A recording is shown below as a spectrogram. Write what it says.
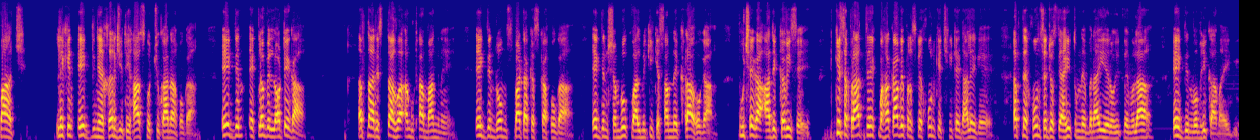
पाँच, लेकिन एक दिन यह कर्ज इतिहास को चुकाना होगा। एक दिन एकलव्य लौटेगा। अपना रिश्ता हुआ अंगूठा मांगने। एक दिन रोम स्पाटाकस का होगा। एक दिन शंभुक वाल्मीकि के सामने खड़ा होगा। पूछेगा आदि कवि से किस अपराध से एक महाकाव्य पर उसके खून के छींटे डाले गए? अपने खून से जो स्याही तुमने बनाई है रोहित में मुला एक दिन वो भी काम आएगी।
